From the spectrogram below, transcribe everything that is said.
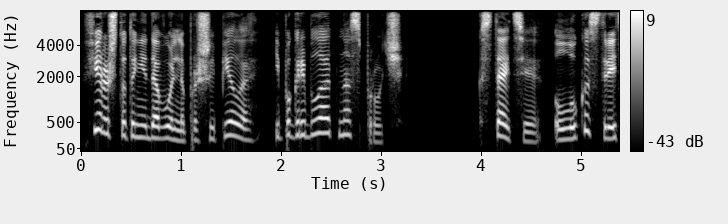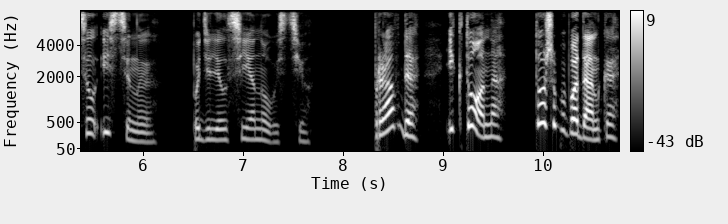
Фира что-то недовольно прошипела и погребла от нас прочь. «Кстати, Лука встретил истинную», — поделился я новостью. «Правда? И кто она? Тоже попаданка?»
